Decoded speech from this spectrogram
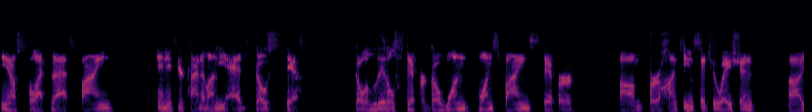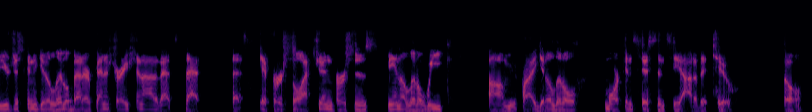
you know, select that spine. And if you're kind of on the edge, go stiff, go a little stiffer, go one one spine stiffer um, for a hunting situation. Uh, you're just going to get a little better penetration out of that that that stiffer selection versus being a little weak. Um, you probably get a little more consistency out of it too. So,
